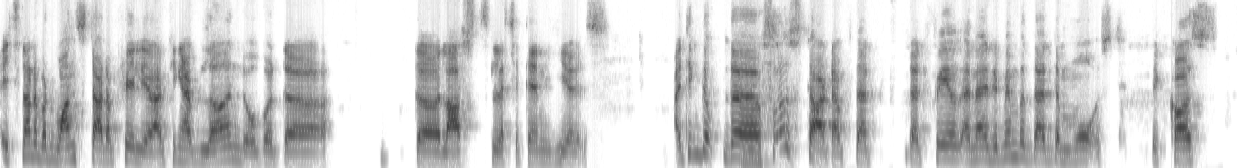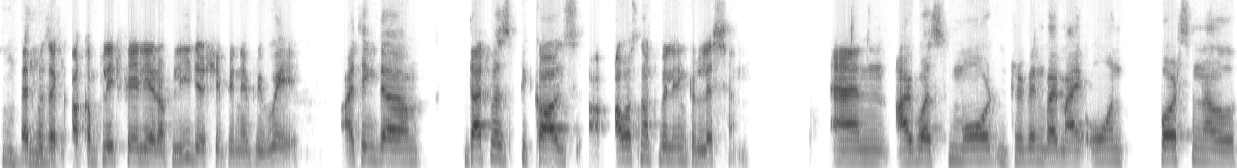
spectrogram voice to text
it's not about one startup failure. I think I've learned over the the last let's say ten years. I think the the yes. first startup that that failed, and I remember that the most because okay. that was a, a, complete failure of leadership in every way. I think the that was because I was not willing to listen, and I was more driven by my own personal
